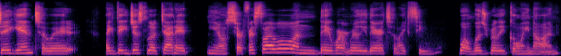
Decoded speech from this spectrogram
dig into it. Like they just looked at it, you know, surface level and they weren't really there to like see what was really going on.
